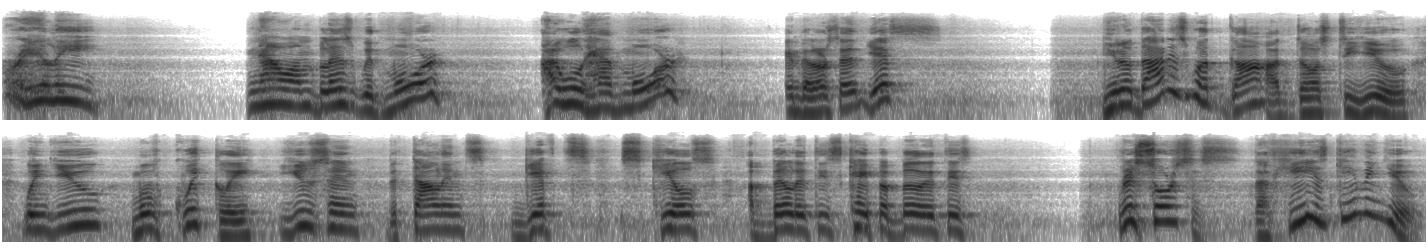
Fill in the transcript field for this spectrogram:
Really? Now I'm blessed with more? I will have more? And the Lord said, Yes. You know, that is what God does to you when you move quickly using the talents, gifts, skills, abilities, capabilities, resources that He is giving you.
